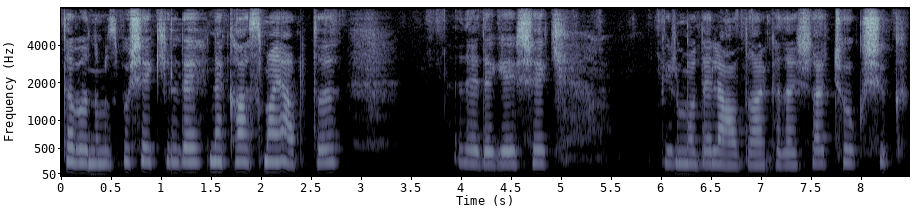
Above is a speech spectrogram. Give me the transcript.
tabanımız bu şekilde ne kasma yaptı ne de gevşek bir model aldı arkadaşlar. Çok şık.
